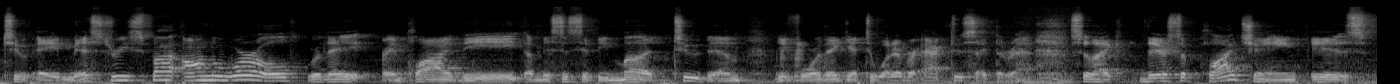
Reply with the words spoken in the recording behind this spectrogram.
to a mystery spot on the world where they imply the Mississippi mud to them before they get to whatever active site they're at. So, like, their supply chain is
